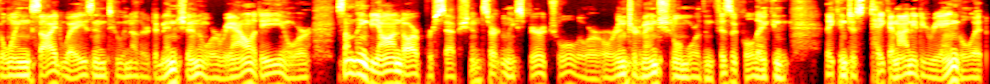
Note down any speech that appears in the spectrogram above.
going sideways into another dimension or reality or something beyond our perception certainly spiritual or, or interdimensional more than physical. They can they can just take a 90 degree angle at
